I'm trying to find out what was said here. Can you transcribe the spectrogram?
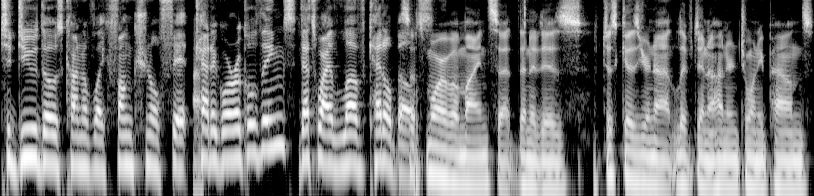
to do those kind of like functional fit categorical things. That's why I love kettlebells. so it's more of a mindset than it is just because you're not lifting 120 pounds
